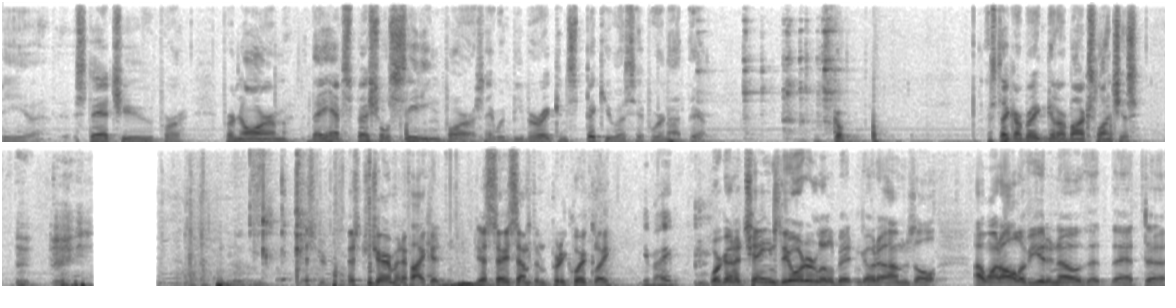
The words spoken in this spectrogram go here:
the uh, statue for, for Norm, they have special seating for us, and it would be very conspicuous if we're not there. Go. Let's take our break and get our box lunches. Mr. Mr. Chairman, if I could just say something pretty quickly. You may. We're going to change the order a little bit and go to UMSL. I want all of you to know that, that uh,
